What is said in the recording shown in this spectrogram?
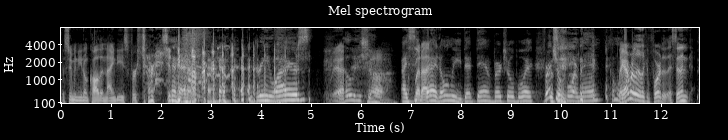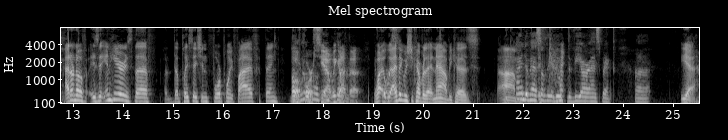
Assuming you don't call the '90s first generation. VR. Green wires. yeah. Holy shit. Oh, I see But I- only. That damn virtual boy. Virtual Boy, man. Come on. Like I'm really looking forward to this. And then I don't know if is it in here is the the PlayStation 4.5 thing. oh, of course. Yeah, we got that. Of Why, course. I think we should cover that now because um, kind of has something to do with the VR aspect. Uh, yeah.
